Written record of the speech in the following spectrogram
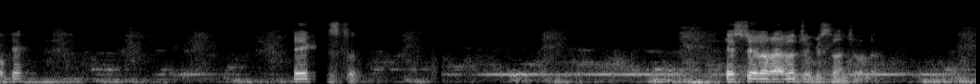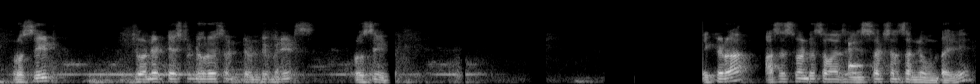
ఓకే? టెక్స్ట్ టెస్ట్ ఎలా రాయాలో చూపిస్తున్నాను చూడండి. ప్రొసీడ్. చూడండి test duration twenty minutes. Proceed. ఇక్కడ అసెస్మెంట్కి సంబంధించిన ఇన్స్ట్రక్షన్స్ అన్ని ఉంటాయి.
